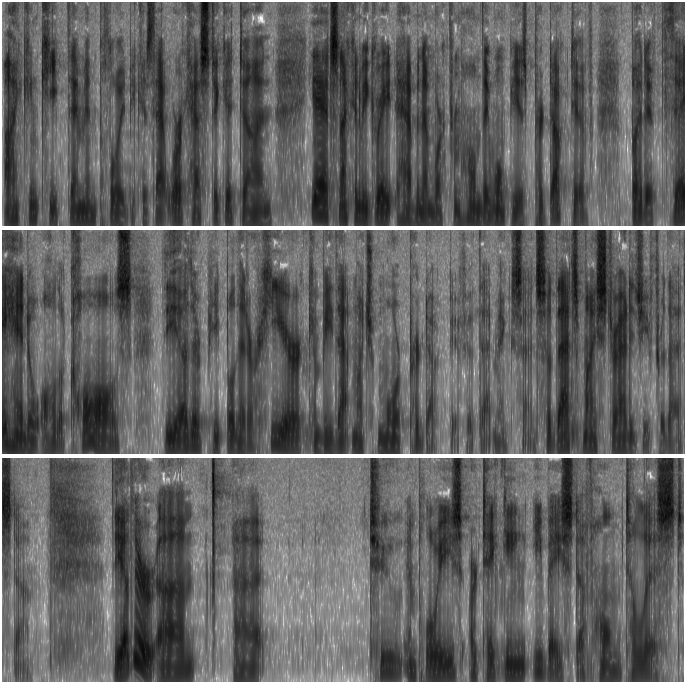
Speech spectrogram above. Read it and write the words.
I can keep them employed because that work has to get done. Yeah, it's not going to be great having them work from home. They won't be as productive. But if they handle all the calls, the other people that are here can be that much more productive, if that makes sense. So that's my strategy for that stuff. The other um, uh, two employees are taking eBay stuff home to list.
